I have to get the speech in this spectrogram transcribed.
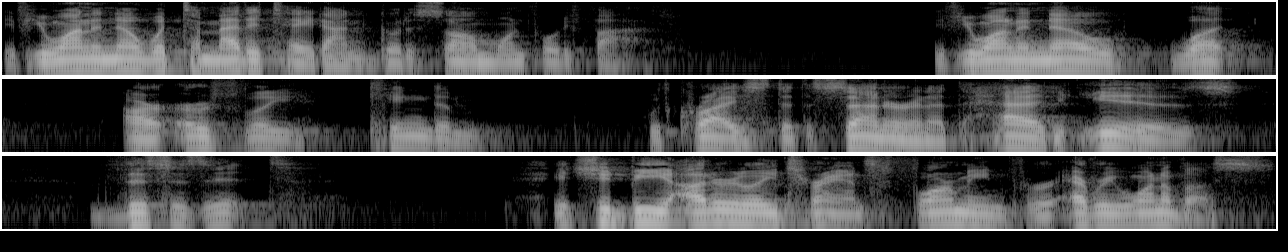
If you want to know what to meditate on, go to Psalm 145. If you want to know what our earthly kingdom with Christ at the center and at the head is this is it. It should be utterly transforming for every one of us.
